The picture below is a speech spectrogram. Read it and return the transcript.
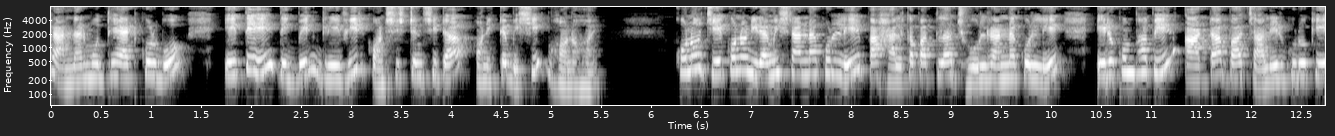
রান্নার মধ্যে অ্যাড করব। এতে দেখবেন গ্রেভির কনসিস্টেন্সিটা অনেকটা বেশি ঘন হয়। কোনো যে কোনো নিরামিষ রান্না করলে বা হালকা পাতলা ঝোল রান্না করলে এরকমভাবে আটা বা চালের গুঁড়োকে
